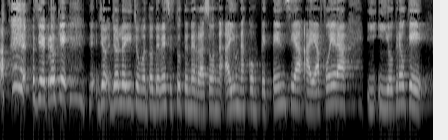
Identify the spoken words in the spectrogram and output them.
o sea, yo creo que yo, yo lo he dicho un montón de veces, tú tienes razón, hay una competencia allá afuera y, y yo creo que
